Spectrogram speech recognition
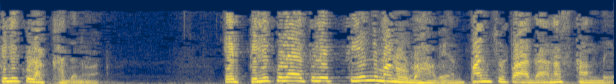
පිළිකුලක් හදනවා. ඒ පිළිකුල ඇතුලේ තියෙන මනෝභාවයන් පංච උපාදානස්කන්ධය.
